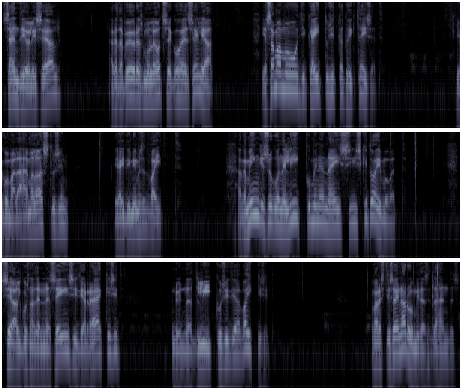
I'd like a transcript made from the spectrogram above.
Sandy oli seal, aga ta pööras mulle otsekohe selja ja samamoodi käitusid ka kõik teised ja kui ma lähemale astusin, jäid inimesed vait. aga mingisugune liikumine näis siiski toimuvat. seal, kus nad enne seisid ja rääkisid, nüüd nad liikusid ja vaikisid. varsti sain aru, mida see tähendas.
